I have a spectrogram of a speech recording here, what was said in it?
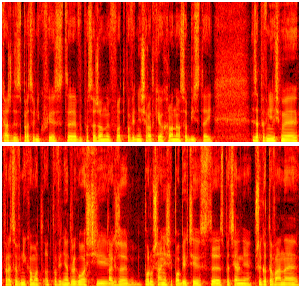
Każdy z pracowników jest e, wyposażony w odpowiednie środki ochrony osobistej. Zapewniliśmy pracownikom od, odpowiednie odległości, także poruszanie się po obiekcie jest e, specjalnie przygotowane,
